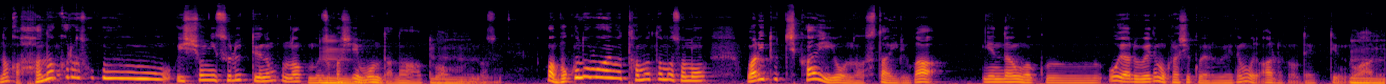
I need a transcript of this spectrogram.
なんか鼻からそこを一緒にするっていうのもなんか難しいもんだなとは思いますね。まあ、僕の場合はたまたまその割と近いようなスタイルが現代音楽をやる上でもクラシックをやる上でもあるのでっていうのはあると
